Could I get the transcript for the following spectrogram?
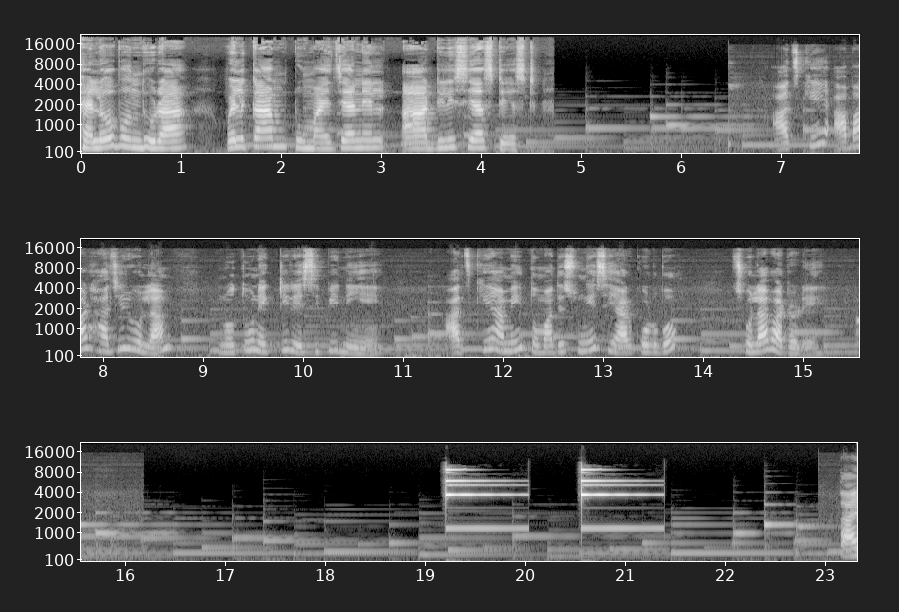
হ্যালো বন্ধুরা, ওয়েলকাম টু মাই চ্যানেল আর ডিলিশিয়াস টেস্ট। আজকে আবার হাজির হলাম নতুন একটি রেসিপি নিয়ে। আজকে আমি তোমাদের সঙ্গে শেয়ার করব ছোলা ভাটরে। তাই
